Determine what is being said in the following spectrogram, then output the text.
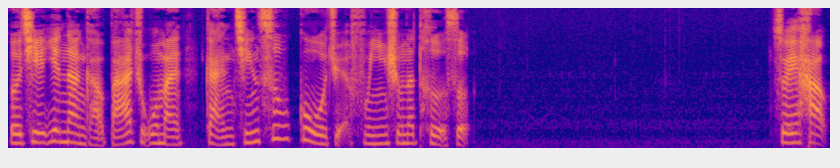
而且也能够帮助我们更清楚各卷福音书的特色。最后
